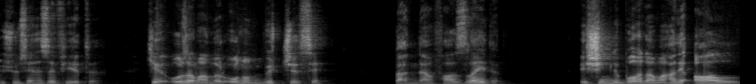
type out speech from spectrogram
Düşünsenize fiyatı. Ki o zamanlar onun bütçesi benden fazlaydı. E şimdi bu adama hani al,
